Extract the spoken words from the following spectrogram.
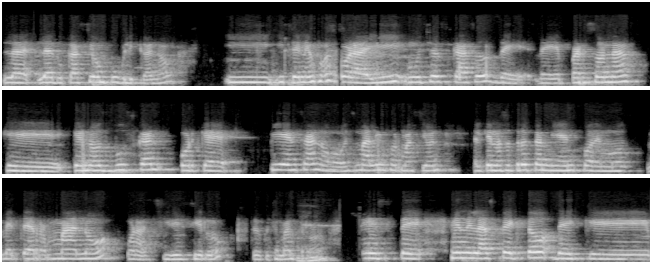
la, la educación pública, ¿no? Y, y, tenemos por ahí muchos casos de, de personas que, que nos buscan porque piensan o es mala información el que nosotros también podemos meter mano, por así decirlo, se escucha mal, este, en el aspecto de que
